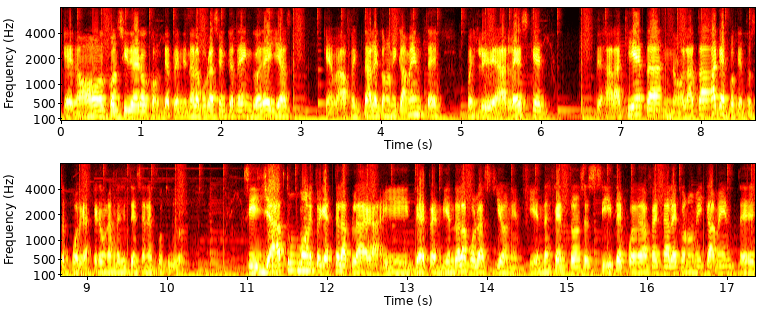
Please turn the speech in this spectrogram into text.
que no considero, dependiendo de la población que tengo de ellas, que va a afectar económicamente, pues lo ideal es que dejarla quieta, no la ataques, porque entonces podrías crear una resistencia en el futuro. Si ya tú monitoreaste la plaga y dependiendo de la población entiendes que entonces sí te puede afectar económicamente,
